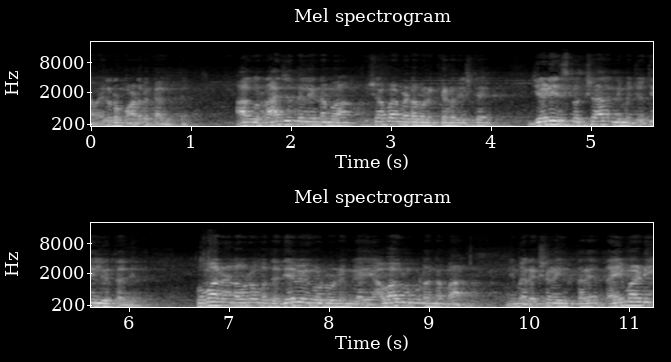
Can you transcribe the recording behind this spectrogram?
ನಾವೆಲ್ಲರೂ ಮಾಡಬೇಕಾಗುತ್ತೆ. ಹಾಗೂ ರಾಜ್ಯದಲ್ಲಿ ನಮ್ಮ ಶೋಭಾ ಮೇಡಮ್ ಕೇಳೋದಿಷ್ಟೇ, ಜೆ ಡಿ ಎಸ್ ಪಕ್ಷ ನಿಮ್ಮ ಜೊತೆಯಲ್ಲಿರ್ತದೆ. ಕುಮಾರಣ್ಣವರು ಮತ್ತು ದೇವೇಗೌಡರು ನಿಮಗೆ ಯಾವಾಗಲೂ ಕೂಡ ನಮ್ಮ, ನಿಮ್ಮ ರಕ್ಷಣೆ ಇರ್ತಾರೆ. ದಯಮಾಡಿ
